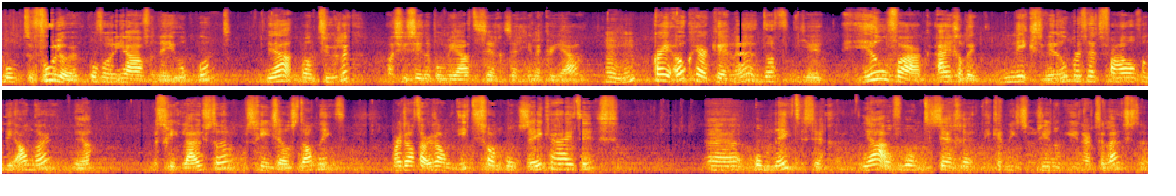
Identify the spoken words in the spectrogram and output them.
om te voelen of er een ja of een nee opkomt? Ja. Want tuurlijk, als je zin hebt om ja te zeggen, zeg je lekker ja. Mhm. Kan je ook herkennen dat je heel vaak eigenlijk niks wil met het verhaal van die ander? Ja. misschien luisteren, misschien zelfs dat niet. Maar dat er dan iets van onzekerheid is eh, om nee te zeggen. Ja. Of om te zeggen, ik heb niet zo'n zin om hier naar te luisteren.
